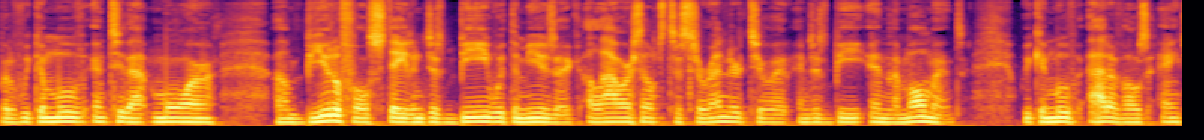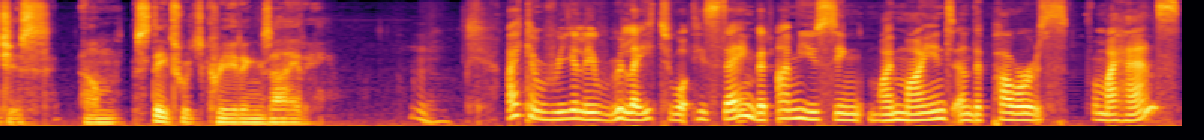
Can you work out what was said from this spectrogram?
But if we can move into that more um, beautiful state and just be with the music, allow ourselves to surrender to it and just be in the moment, we can move out of those anxious um, states which create anxiety. Hmm. I can really relate to what he's saying, but I'm using my mind and the powers from my hands.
